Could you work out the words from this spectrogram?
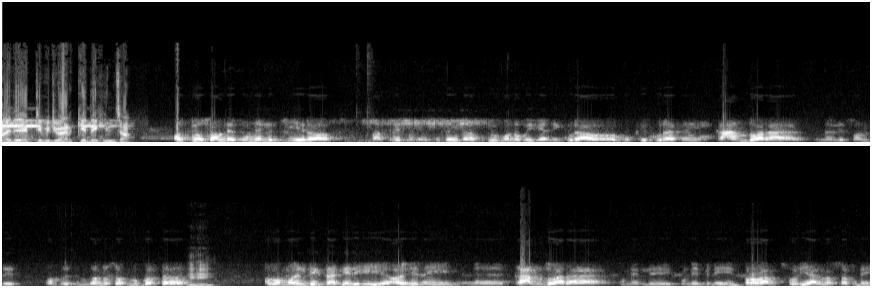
अहिले एक्टिभिटीबाट के देखिन्छ? त्यो सन्देश उनीहरूले दिएर मात्रै पनि हुँदैन त्यो मनोवैज्ञानिक कुरा हो। मुख्य कुरा चाहिँ कामद्वारा उनीहरूले सन्देश सम्प्रेषण गर्न सक्नुपर्छ। अब मैले देख्दाखेरि अहिले नै कामद्वारा उनीहरूले कुनै पनि प्रभाव छोडिहाल्न सक्ने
